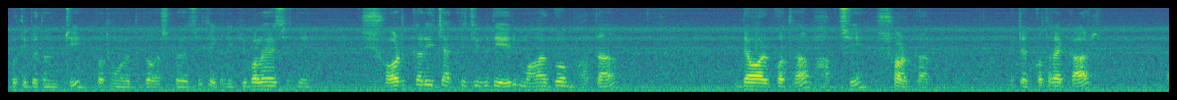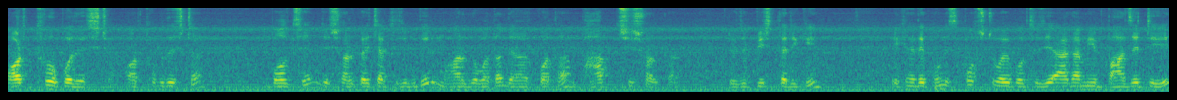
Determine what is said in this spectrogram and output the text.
প্রতিবেদনটি প্রথম প্রকাশ করা হয়েছে, যেখানে কি বলা হয়েছে যে সরকারি চাকরিজীবীদের মহার্ঘ ভাতা দেওয়ার কথা ভাবছে সরকার। এটা কথাটা কার? অর্থ উপদেষ্টা। অর্থ উপদেষ্টা বলছেন যে সরকারি চাকরিজীবীদের মহার্ঘ ভাতা দেওয়ার কথা ভাবছে সরকার। হচ্ছে বিশ তারিখে এখানে দেখুন স্পষ্টভাবে বলছে যে আগামী বাজেটে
